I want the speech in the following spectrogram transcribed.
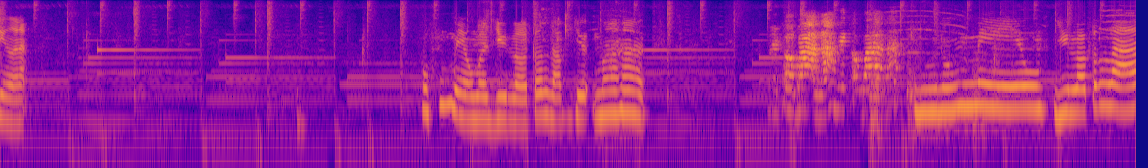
ริงๆแล้วนะโอ้โหแมวมายืนรอต้อนรับเยอะมาก ไม่เข้าบ้านนะ ไม่เข้าบ้านนะ ดูน้องแมว ยืนรอต้อนรั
